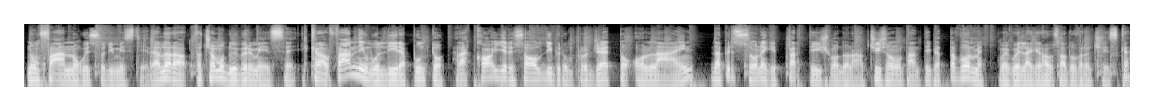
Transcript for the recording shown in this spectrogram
non fanno questo di mestiere. Allora facciamo due premesse. Il crowdfunding vuol dire appunto raccogliere soldi per un progetto online da persone che partecipano donando. Ci sono tante piattaforme come quella che ha usato Francesca,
